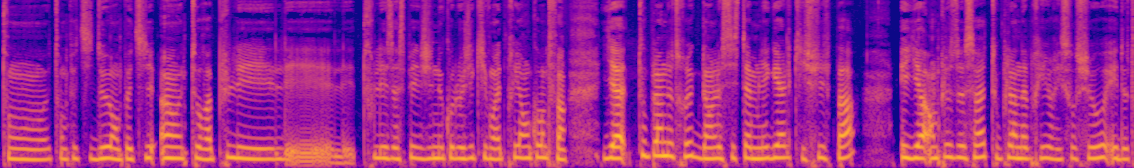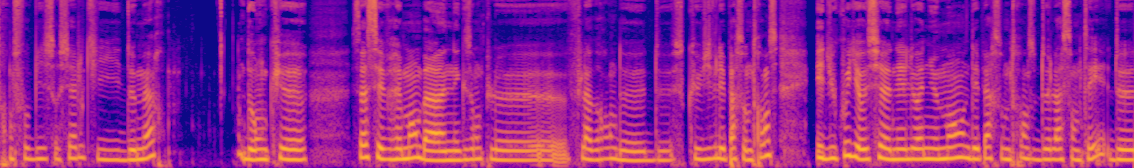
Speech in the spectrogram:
ton, ton petit 2 en petit 1, tu n'auras plus les, les, tous les aspects gynécologiques qui vont être pris en compte. Enfin, il y a tout plein de trucs dans le système légal qui ne suivent pas. Et il y a en plus de ça tout plein d'a priori sociaux et de transphobie sociale qui demeurent. Donc, euh, ça, c'est vraiment bah, un exemple euh, flagrant de, ce que vivent les personnes trans. Et du coup, il y a aussi un éloignement des personnes trans de la santé, de,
